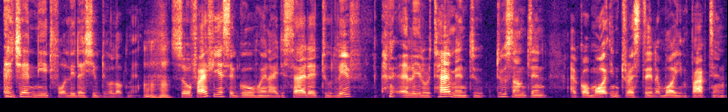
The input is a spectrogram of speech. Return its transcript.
urgent need for leadership development. So five years ago, when I decided to leave early retirement to do something I call more interesting and more impacting,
